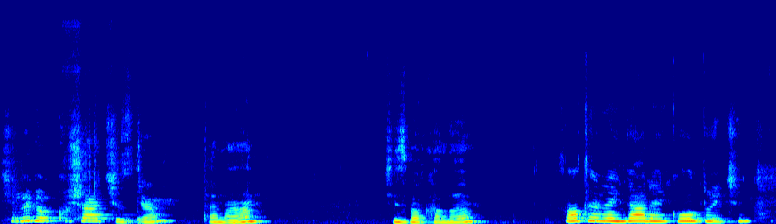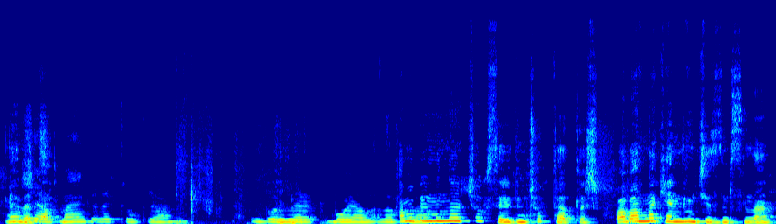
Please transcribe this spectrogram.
Şimdi gökkuşağı çizeceğim. Tamam. Çiz bakalım. Zaten rengarenk olduğu için Evet. şey yapmaya gerek yok yani. Böyle boyalara falan. Ama ben bunları çok sevdim. Çok tatlı. Babamla kendim çizdim Sıla.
